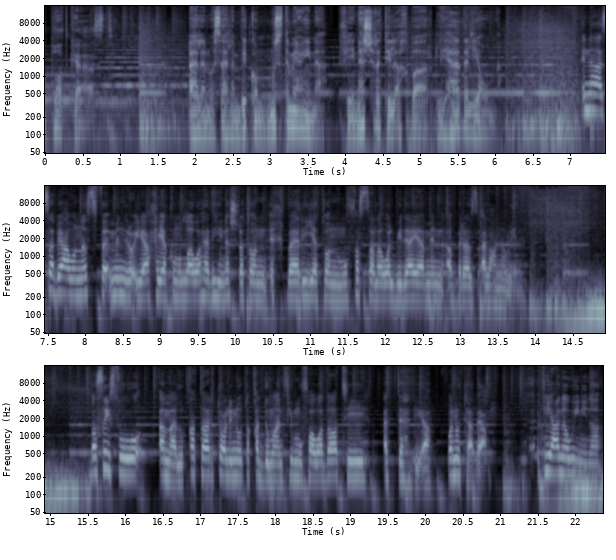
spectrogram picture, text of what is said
بودكاست أهلا وسهلا بكم مستمعينا في نشرة الأخبار لهذا اليوم. إنها السابعة والنصف من رؤيا حياكم الله وهذه نشرة إخبارية مفصلة والبداية من أبرز العناوين. بصيص أمل قطر تعلن تقدما في مفاوضات التهدئة ونتابع. في عناويننا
